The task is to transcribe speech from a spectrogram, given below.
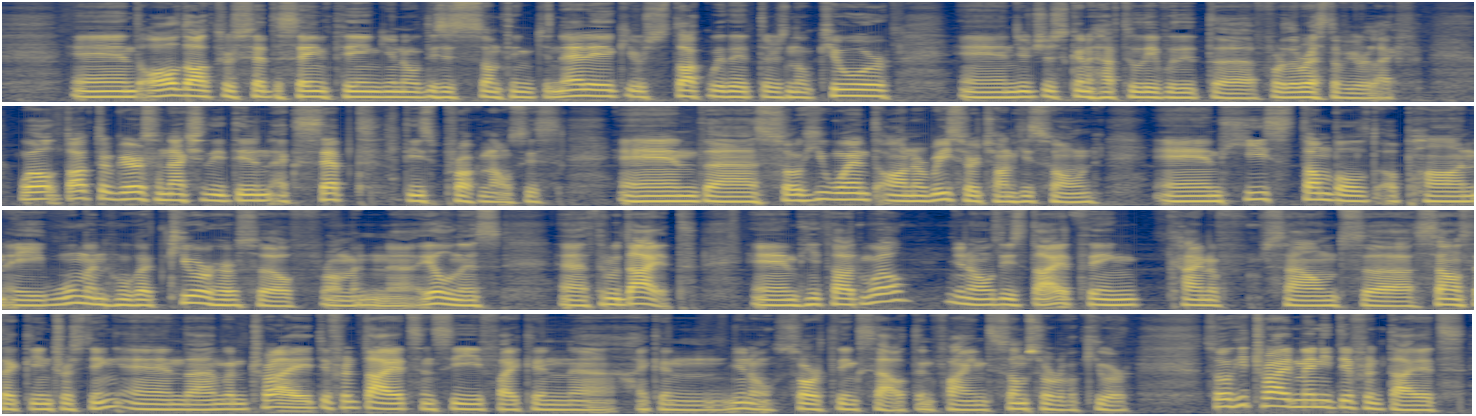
and all doctors said the same thing you know this is something genetic you're stuck with it there's no cure and you're just gonna have to live with it uh, for the rest of your life. Well dr gerson actually didn't accept this prognosis and uh, so he went on a research on his own and he stumbled upon a woman who had cured herself from an uh, illness uh, through diet. And he thought well you know this diet thing kind of sounds uh, sounds like interesting and I'm gonna try different diets and see if I can uh, I can you know sort things out and find some sort of a cure. So he tried many different diets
